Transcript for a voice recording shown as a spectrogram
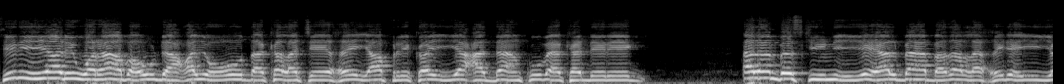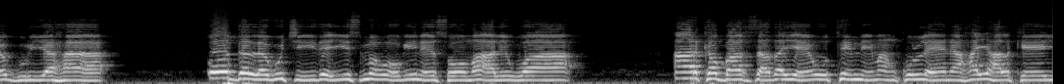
sidii adhi waraaba u dhacay ooda kala jeexay afrika iyo caddaankuba ka dhereg alambaskiiniiye albaabada la xidhay iyo guryaha. Ooda lagu jiiday isma ogine soomaali waa. Aarka baaqsaday ee u ti niman ku leenahay halkeey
